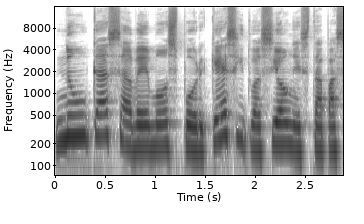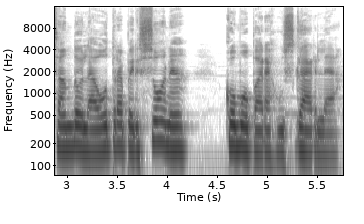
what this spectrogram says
nunca sabemos por qué situación está pasando la otra persona como para juzgarla.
